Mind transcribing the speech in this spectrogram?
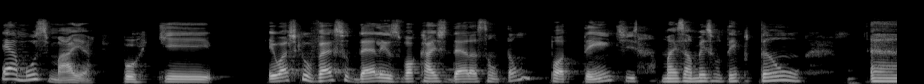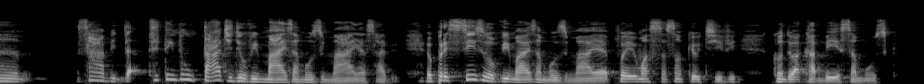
é a Mus Maia, porque eu acho que o verso dela e os vocais dela são tão potentes, mas ao mesmo tempo tão uh, sabe, você tem vontade de ouvir mais a Muzi Maia, sabe? Eu preciso ouvir mais a Muzi Maia. Foi uma sensação que eu tive quando eu acabei essa música.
